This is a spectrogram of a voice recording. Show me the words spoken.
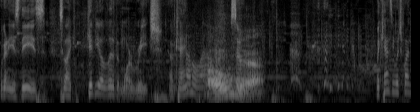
we're going to use these to like give you a little bit more reach, okay? Oh, wow. Oh, So- McKenzie, which one?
